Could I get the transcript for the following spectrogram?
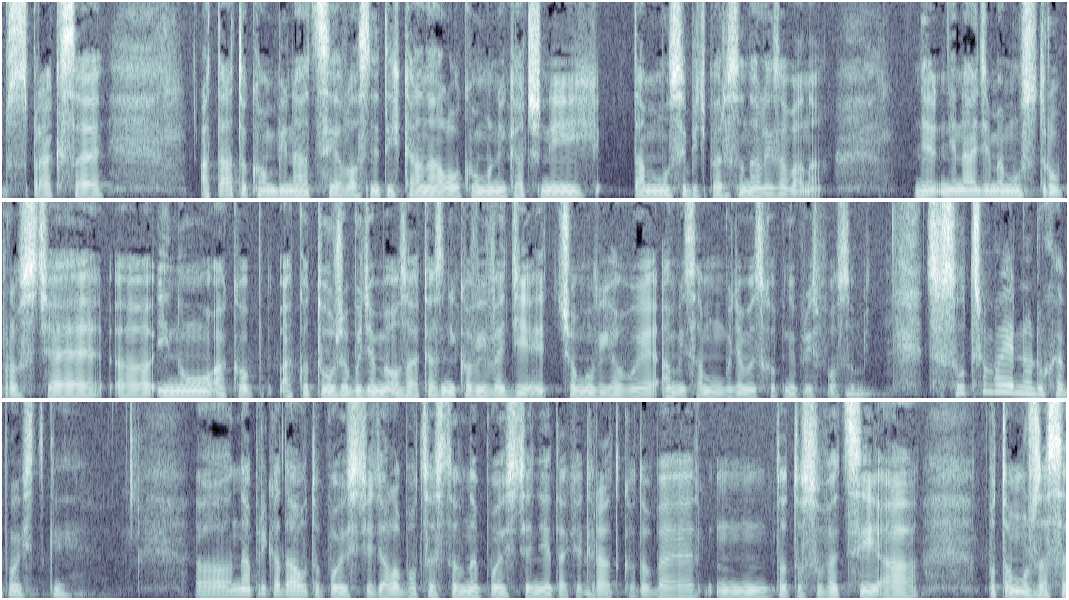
z praxe. A táto kombinácia vlastne tých kanálov komunikačných tam musí byť personalizovaná nenájdeme mustru proste uh, inú ako, ako tú, že budeme o zákazníkovi vedieť, čo mu vyhovuje a my sa mu budeme schopní prispôsobiť. Co sú třeba jednoduché poistky? Uh, napríklad auto poistiť alebo cestovné poistenie také mhm. krátkodobé. Mm, toto sú veci a potom už zase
